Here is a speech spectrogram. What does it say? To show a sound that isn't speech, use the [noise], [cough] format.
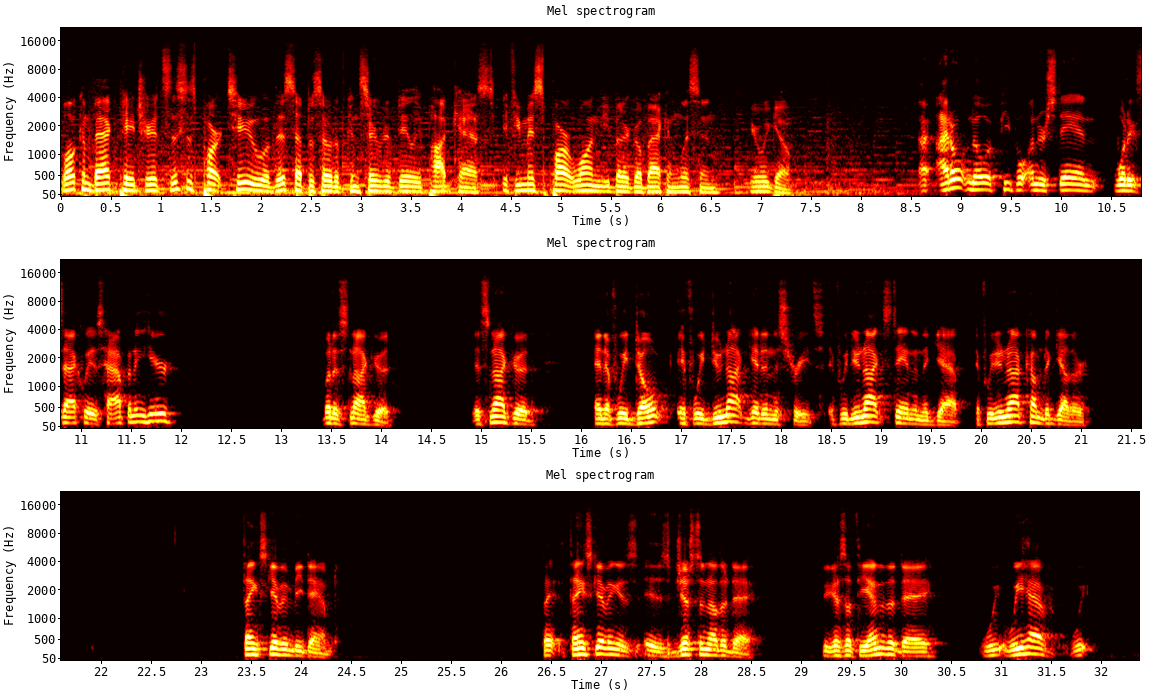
Welcome back, Patriots. This is part two of this episode of Conservative Daily Podcast. If you missed part one, you better go back and listen. Here we go. I don't know if people understand what exactly is happening here, but it's not good. It's not good. And if we don't, if we do not get in the streets, if we do not stand in the gap, if we do not come together, Thanksgiving be damned. Thanksgiving is is just another day because at the end of the day, we we have we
